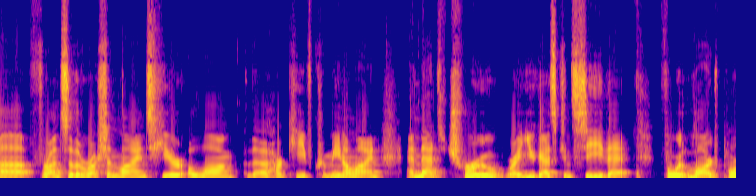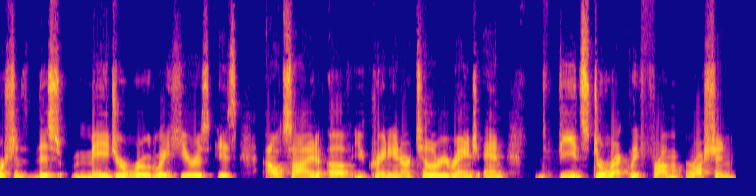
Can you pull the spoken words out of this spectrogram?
uh, fronts of the Russian lines here along the Kharkiv Kreminna line. And that's true, right? You guys can see that for large portions, this major roadway here is, is outside of Ukrainian artillery range and feeds directly from Russian,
